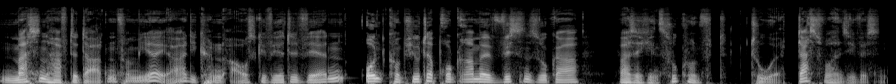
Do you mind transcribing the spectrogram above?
Massenhafte Daten von mir, ja, die können ausgewertet werden. Und Computerprogramme wissen sogar, was ich in Zukunft tue. Das wollen sie wissen.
